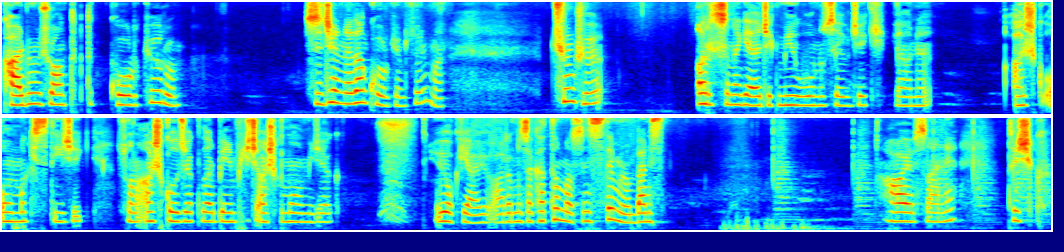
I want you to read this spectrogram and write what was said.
kalbim şu an tık tık korkuyorum. Sizce neden korkuyorum söyleyeyim mi? Çünkü arasına gelecek. Miyu onu sevecek. Yani aşk olmak isteyecek. Sonra aşk olacaklar. Benim hiç aşkım olmayacak. Yok ya yok. aramıza katılmasın istemiyorum. Ben ist Ha efsane. Tışık.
